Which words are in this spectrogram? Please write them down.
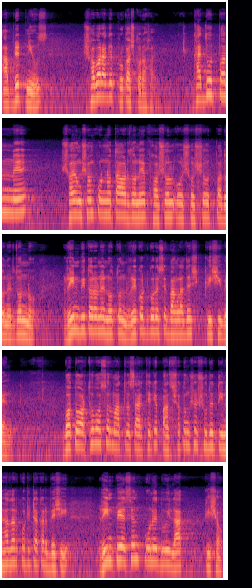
আপডেট নিউজ সবার আগে প্রকাশ করা হয়। খাদ্য উৎপন্নে স্বয়ংসম্পূর্ণতা অর্জনে ফসল ও শস্য উৎপাদনের জন্য ঋণ বিতরণে নতুন রেকর্ড গড়েছে বাংলাদেশ কৃষি ব্যাংক। গত অর্থবছর মাত্র চার থেকে পাঁচ শতাংশ সুদে তিন হাজার কোটি টাকার বেশি ঋণ পেয়েছেন পৌনে দুই লাখ কৃষক।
